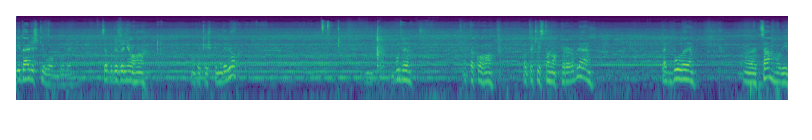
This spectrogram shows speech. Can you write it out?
і далі шківок буде. Це буде до нього такий шпіндельок. Буде такого, отакий станок переробляємо. Так були е, цангові.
